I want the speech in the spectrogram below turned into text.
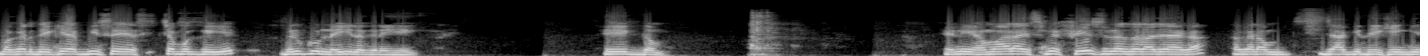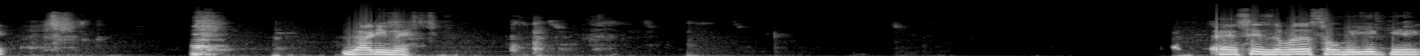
मगर देखें अभी से ऐसी चमक गई है बिल्कुल नई लग रही है। एकदम। यानी हमारा इसमें फेस नज़र आ जाएगा अगर हम जाके देखेंगे। गाड़ी में। ऐसे ज़बरदस्त हो गई है कि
